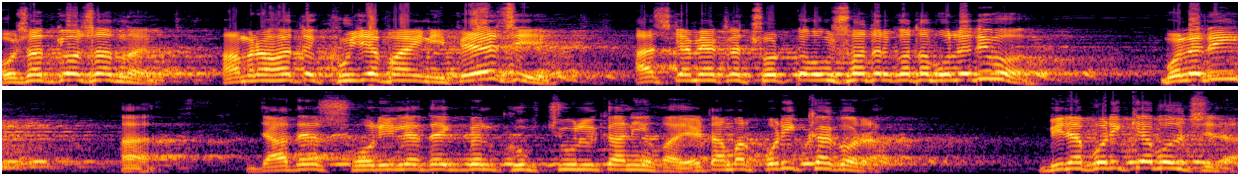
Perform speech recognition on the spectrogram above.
ঔষধ কি ঔষধ নয়? আমরা হয়তো খুঁজে পাইনি, পেয়েছি? আজকে আমি একটা ছোট্ট ঔষধের কথা বলে দিব? বলে দিই? হ্যাঁ। যাদের শরীরে দেখবেন খুব চুলকানি হয়, এটা আমার পরীক্ষা করা। বিনা পরীক্ষা বলছি না।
